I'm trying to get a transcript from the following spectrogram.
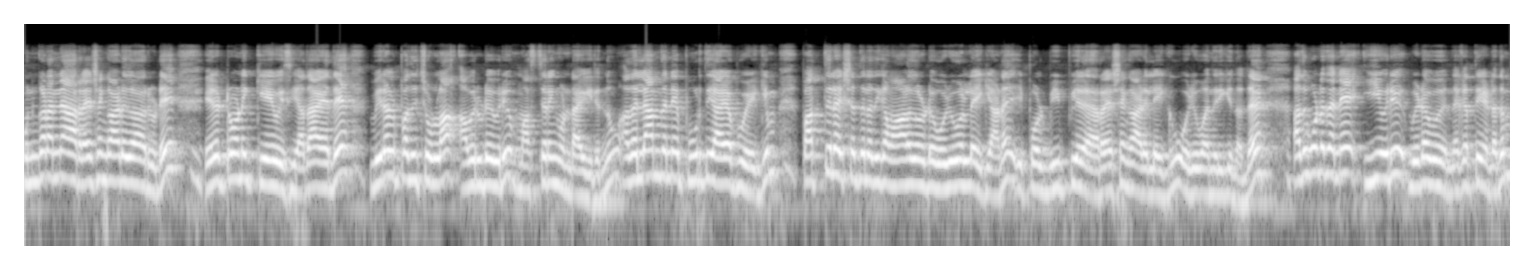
മുൻഗണനാ റേഷൻ കാർഡുകാരുടെ ഇലക്ട്രോണിക് കെ അതായത് വിരൽ പതിച്ചുള്ള അവരുടെ ഒരു മസ്റ്ററിംഗ് ഉണ്ടായിരുന്നു. അതെല്ലാം തന്നെ പൂർത്തിയായപ്പോഴേക്കും പത്ത് ലക്ഷത്തിലധികം ആളുകളുടെ ഒഴിവുകളിലേക്കാണ് ഇപ്പോൾ ബി പി റേഷൻ കാർഡിലേക്ക് ഒഴിവ് വന്നിരിക്കുന്നത് അതുകൊണ്ട് തന്നെ ഈ ഒരു വിടവ് നികത്തേണ്ടതും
